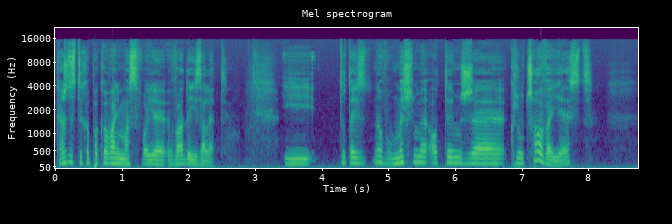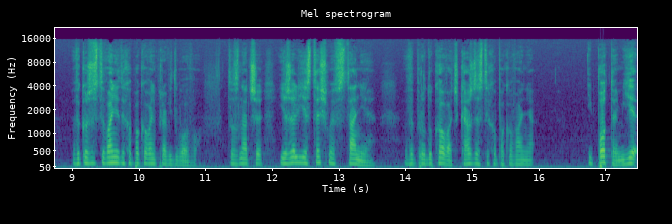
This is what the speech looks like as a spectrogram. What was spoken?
Każdy z tych opakowań ma swoje wady i zalety. I tutaj znowu myślmy o tym, że kluczowe jest wykorzystywanie tych opakowań prawidłowo. To znaczy, jeżeli jesteśmy w stanie wyprodukować każde z tych opakowania i potem je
